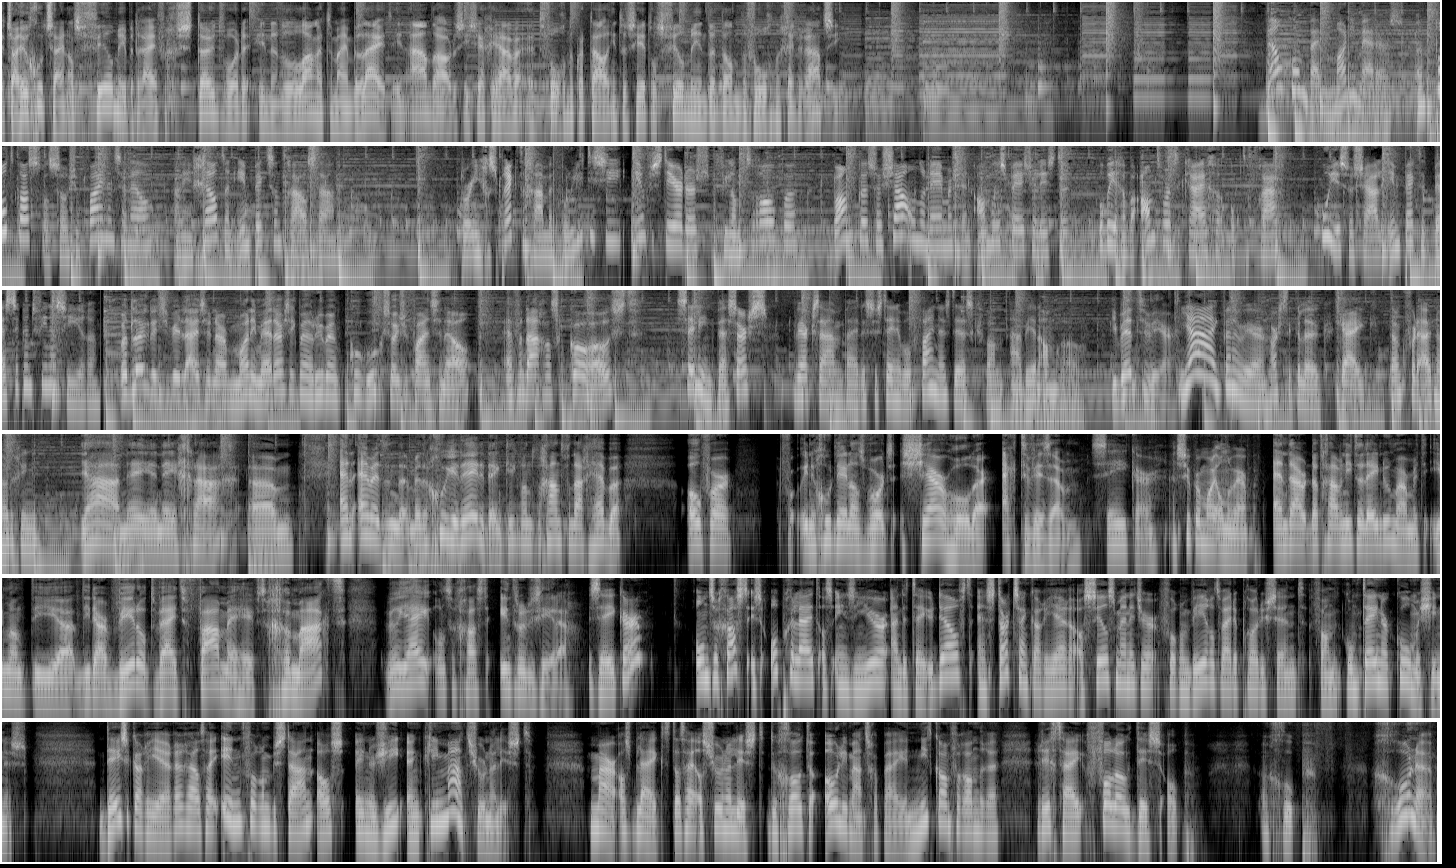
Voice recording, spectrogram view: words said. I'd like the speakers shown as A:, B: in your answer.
A: Het zou heel goed zijn als veel meer bedrijven gesteund worden in een lange termijn beleid. In aandeelhouders die zeggen, ja, het volgende kwartaal interesseert ons veel minder dan de volgende generatie.
B: Welkom bij Money Matters, een podcast van Social Finance NL waarin geld en impact centraal staan. Door in gesprek te gaan met politici, investeerders, filantropen, banken, sociaal ondernemers en andere specialisten, proberen we antwoord te krijgen op de vraag hoe je sociale impact het beste kunt financieren.
C: Wat leuk dat je weer luistert naar Money Matters. Ik ben Ruben Koekoek, Social Finance NL. En vandaag als co-host...
D: Celine Pessers, werkzaam bij de Sustainable Finance Desk van ABN AMRO.
C: Je bent er weer.
D: Ja, ik ben er weer. Hartstikke leuk.
C: Kijk.
D: Dank voor de uitnodiging.
C: Ja, nee, nee, graag. Um, en en met, een, met een goede reden, denk ik. Want we gaan het vandaag hebben over, in een goed Nederlands woord, shareholder activism.
D: Zeker. Een supermooi onderwerp.
C: En daar, dat gaan we niet alleen doen, maar met iemand die, uh, die daar wereldwijd faam mee heeft gemaakt. Wil jij onze gast introduceren?
D: Zeker. Onze gast is opgeleid als ingenieur aan de TU Delft en start zijn carrière als salesmanager voor een wereldwijde producent van container koelmachines. Deze carrière ruilt hij in voor een bestaan als energie- en klimaatjournalist. Maar als blijkt dat hij als journalist de grote oliemaatschappijen niet kan veranderen, richt hij Follow This op. Een groep groene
